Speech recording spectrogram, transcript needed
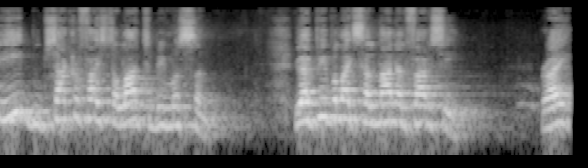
he sacrificed a lot to be Muslim. You have people like Salman al Farsi, right?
